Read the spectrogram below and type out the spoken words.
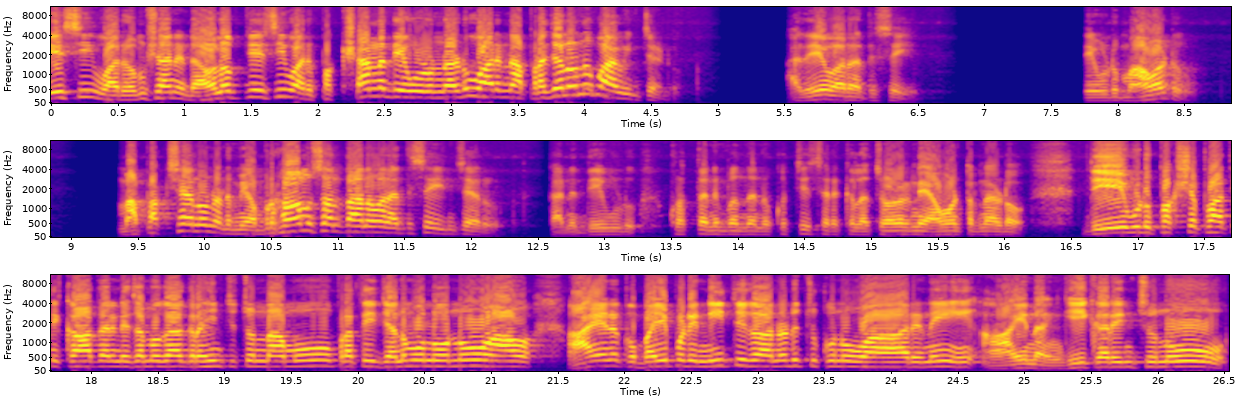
చేసి వారి వంశాన్ని డెవలప్ చేసి వారి పక్షాన దేవుడు ఉన్నాడు వారి నా ప్రజలను భావించాడు. అదే వారు అతిశయం. దేవుడు మావాడు. మా పక్షాన ఉన్నాడు. మీ అబ్రహాము సంతానం అని అతిశయించారు. కానీ దేవుడు క్రొత్త నిబంధనకు వచ్చేసరికల్లా చూడండి ఏమంటున్నాడో? దేవుడు పక్షపాతి కాదని నిజముగా గ్రహించుచున్నాము. ప్రతి జనములోనూ ఆ- ఆయనకు భయపడి నీతిగా నడుచుకుని వారిని ఆయన అంగీకరించును.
